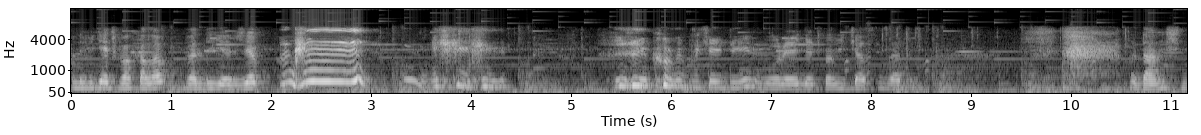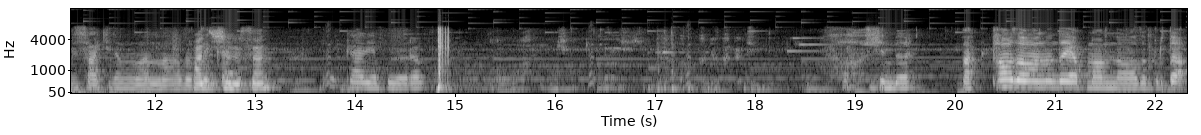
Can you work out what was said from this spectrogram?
Hadi bir geç bakalım. Ben de geleceğim. Komik bir şey değil mi? Oraya geçmem imkansız zaten. Buradan şimdi sakin olmam lazım. Hadi tekrar. şimdi sen. Tekrar yapıyorum. Şimdi Bak tam zamanında yapmam lazım burada.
